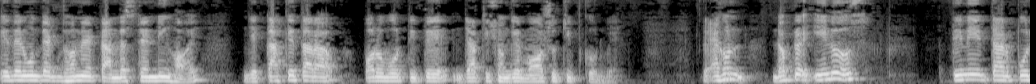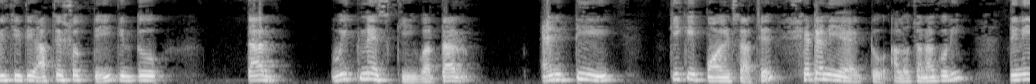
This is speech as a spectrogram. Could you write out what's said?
এদের মধ্যে এক ধরনের একটা আন্ডারস্ট্যান্ডিং হয় যে কাকে তারা পরবর্তীতে জাতিসংঘের মহাসচিব করবে। তো এখন ডক্টর ইনোস, তিনি তার পরিচিতি আছে সত্যি কিন্তু তার উইকনেস কি বা তার অ্যান্টি কি কি পয়েন্টস আছে সেটা নিয়ে একটু আলোচনা করি। তিনি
